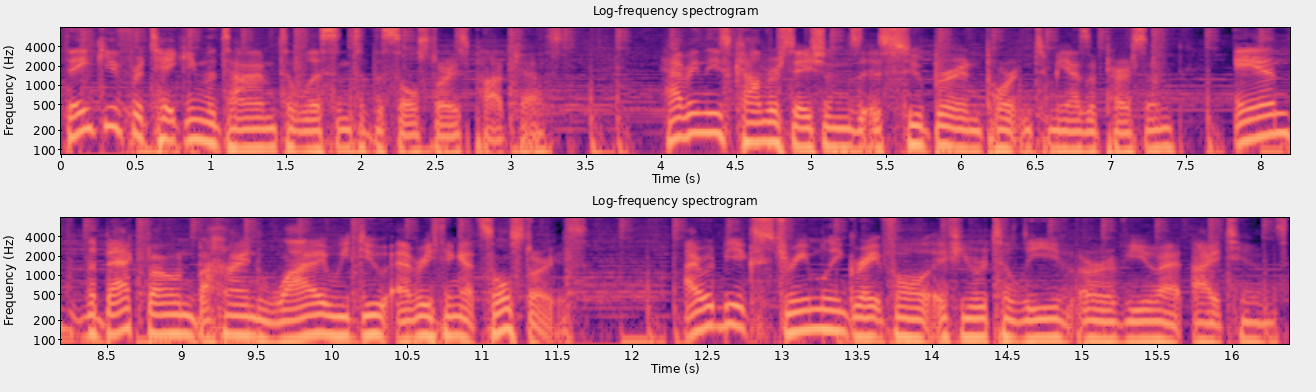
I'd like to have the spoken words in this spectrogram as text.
Thank you for taking the time to listen to the Soul Stories podcast. Having these conversations is super important to me as a person and the backbone behind why we do everything at Soul Stories. I would be extremely grateful if you were to leave a review at iTunes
